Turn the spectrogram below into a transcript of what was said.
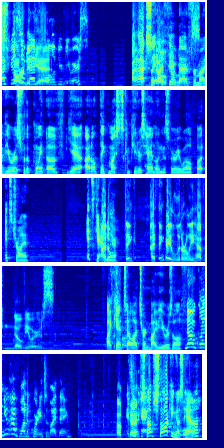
I feel so started bad yet. for all of your viewers. I have Actually, no I feel bad for viewers. my viewers for the point of, yeah, I don't think my s- computer's handling this very well, but it's trying. It's getting I don't there. think. I think I literally have no viewers. I can't tell. I turned my viewers off. No, Glenn, you have one according to my thing. Okay. okay. Stop stalking us, Cool. Anna.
